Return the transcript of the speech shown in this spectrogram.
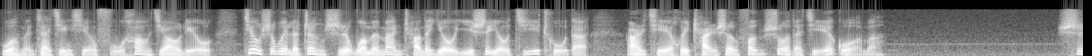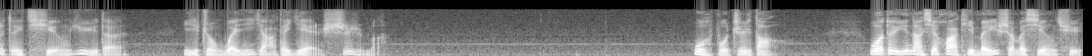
我们在进行符号交流，就是为了证实我们漫长的友谊是有基础的，而且会产生丰硕的结果吗？是对情欲的一种文雅的掩饰吗？我不知道。我对于那些话题没什么兴趣，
